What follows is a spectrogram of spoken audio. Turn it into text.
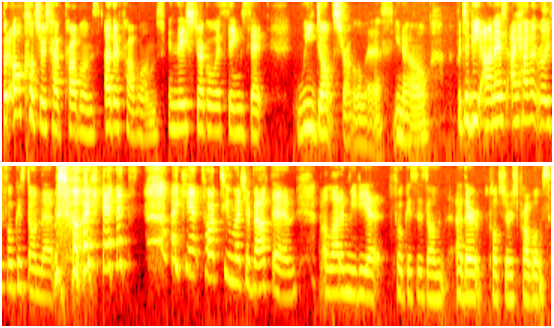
But all cultures have problems, other problems, and they struggle with things that we don't struggle with, you know. But to be honest, I haven't really focused on them, so I can't I can't talk too much about them. A lot of media focuses on other cultures' problems.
